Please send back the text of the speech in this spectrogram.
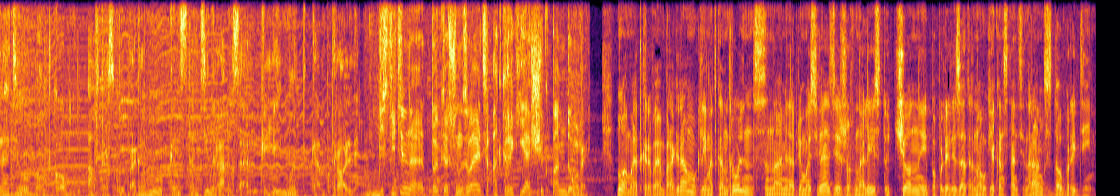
Радио Болтком. Авторскую программу Константина Ранкса «Климат-контроль». Действительно, только что называется «Открыть ящик Пандоры». Ну а мы открываем программу «Климат-контроль». С нами на прямой связи журналист, ученый, популяризатор науки Константин Ранкс. Добрый день.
